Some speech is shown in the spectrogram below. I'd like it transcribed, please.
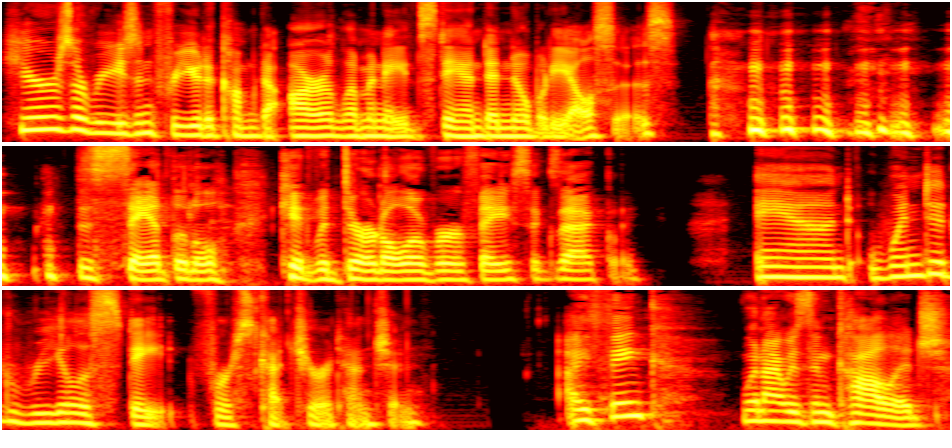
Here's a reason for you to come to our lemonade stand and nobody else's. this sad little kid with dirt all over her face, exactly. And when did real estate first catch your attention? I think when I was in college,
